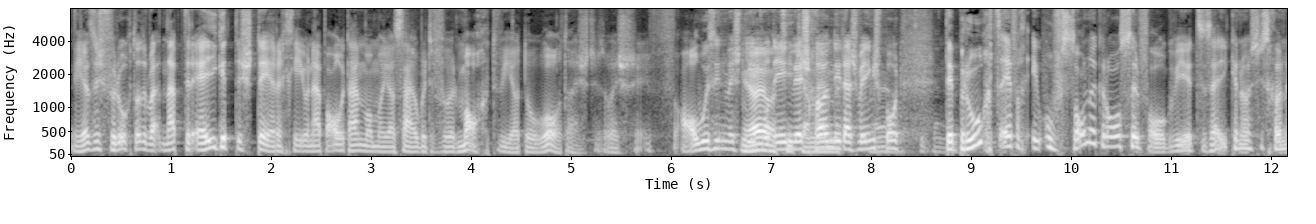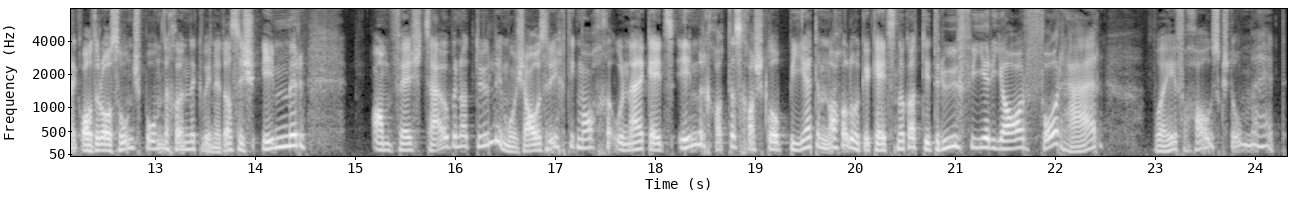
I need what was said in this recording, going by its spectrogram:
Ja, es ist verrückt, oder? Neben der eigenen Stärke und neben all dem, was man ja selber dafür macht, wie ja du auch, da hast du hast alles investiert, ja, ja, was du irgendwie können in den Schwingsport, ja, dann braucht es einfach auf so einen grossen Erfolg, wie jetzt ein Eidgenössisches können, oder auch Sonnenspunden können gewinnen. Das ist immer am Fest selber natürlich, musst alles richtig machen und dann geht es immer, das kannst du glaube bei jedem nachschauen, geht es noch die drei, vier Jahre vorher, wo einfach alles gestummt hat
